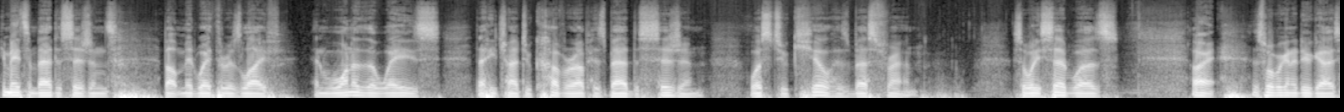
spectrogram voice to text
He made some bad decisions about midway through his life. And one of the ways that he tried to cover up his bad decision was to kill his best friend. So, what he said was, all right, this is what we're going to do, guys.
